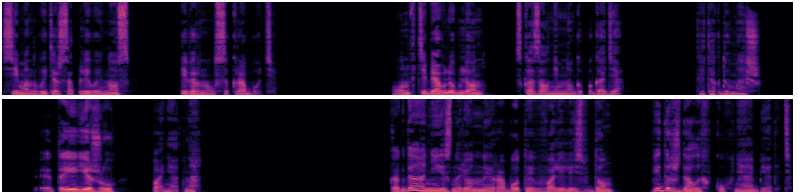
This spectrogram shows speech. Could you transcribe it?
Симон вытер сопливый нос и вернулся к работе. «Он в тебя влюблён», — сказал немного погодя. «Ты так думаешь?» «Это и ежу, понятно». Когда они, изнуренные работой, ввалились в дом, Видер ждал их в кухне обедать.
